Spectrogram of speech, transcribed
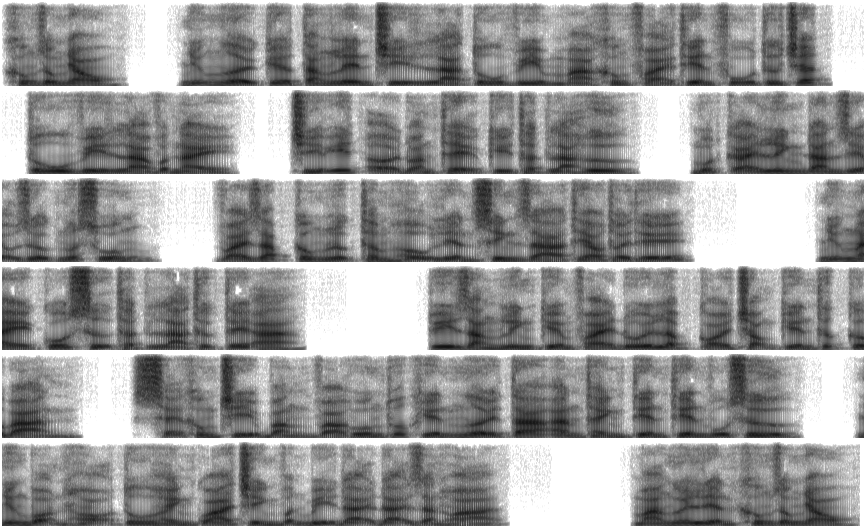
không giống nhau, những người kia tăng lên chỉ là tu vi mà không phải thiên phú tư chất, tu vì là vật này, chí ít ở đoán thể kỳ thật là hư, một cái linh đan rượu dược nuốt xuống, vài giáp công lực thâm hậu liền sinh ra theo thời thế. Những này cố sự thật là thực tế a. Tuy rằng linh kiếm phái đối lập coi trọng kiến thức cơ bản, sẽ không chỉ bằng vào uống thuốc khiến người ta ăn thành tiên thiên vũ sư, nhưng bọn họ tu hành quá trình vẫn bị đại đại giản hóa. Mà ngươi liền không giống nhau,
